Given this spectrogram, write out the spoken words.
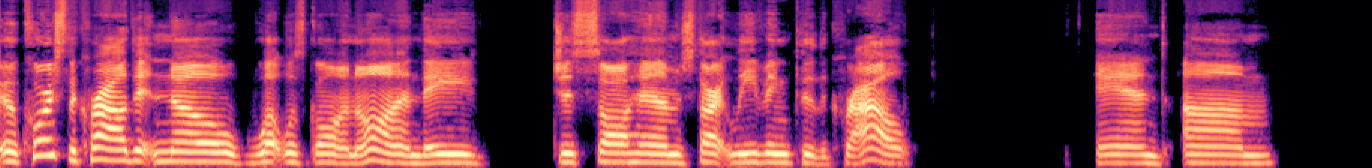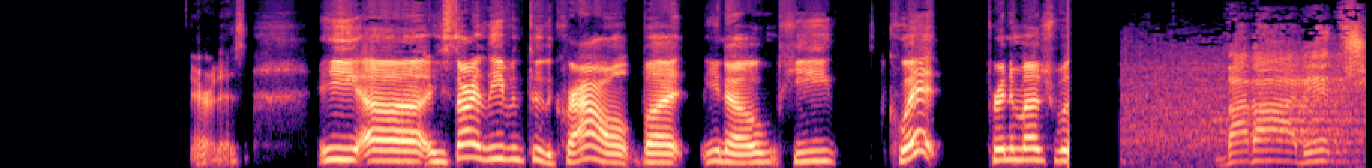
of course, the crowd didn't know what was going on. They just saw him start leaving through the crowd, and um there it is. He uh he started leaving through the crowd, but you know, he quit pretty much with Bye bye, bitch.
